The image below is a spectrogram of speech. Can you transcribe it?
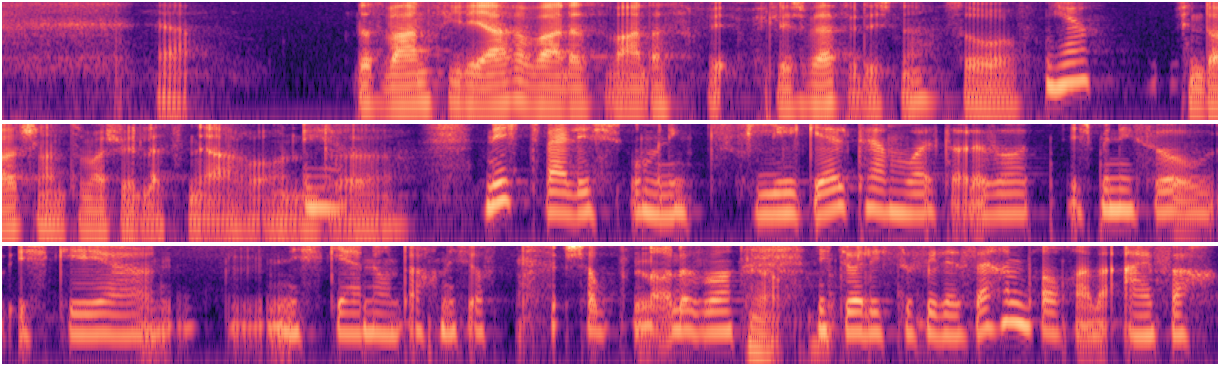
ja. Das waren viele Jahre, war das, war das wirklich schwer für dich, ne? So ja. In Deutschland zum Beispiel die letzten Jahre und Ja. äh, Nicht, weil ich unbedingt viel Geld haben wollte oder so. Ich bin nicht so, ich gehe ja nicht gerne und auch nicht oft shoppen oder so. Nicht, weil ich so viele Sachen brauche, aber einfach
